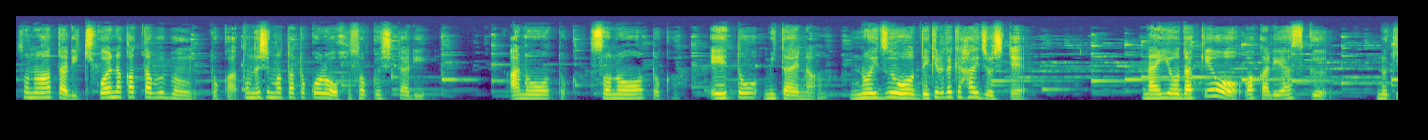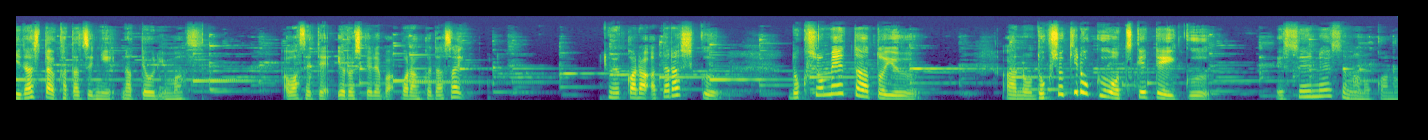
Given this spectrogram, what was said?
そのあたり聞こえなかった部分とか飛んでしまったところを補足したり、あのとか、そのとか、えーとみたいなノイズをできるだけ排除して、内容だけをわかりやすく抜き出した形になっております。合わせてよろしければご覧ください。それから新しく読書メーターというあの読書記録をつけていく SNS なのかな？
